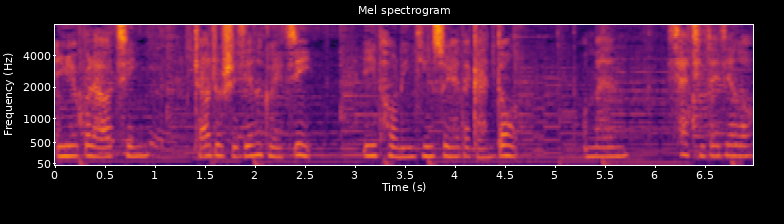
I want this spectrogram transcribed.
音乐不聊情，抓住时间的轨迹，一同聆听岁月的感动。我们下期再见喽。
